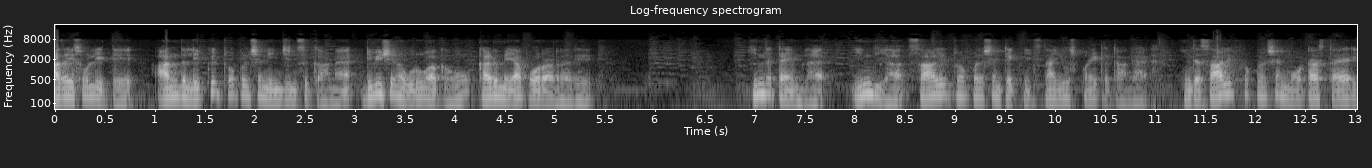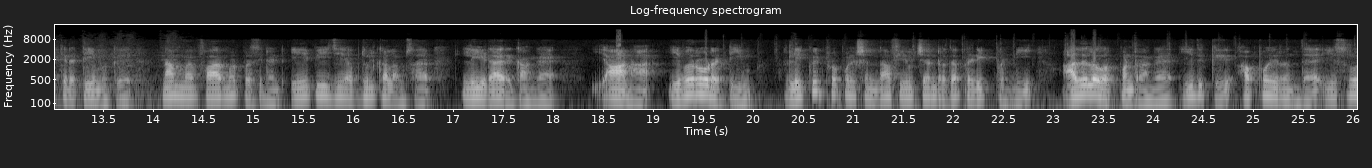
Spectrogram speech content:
அதை சொல்லிட்டு அந்த லிக்விட் ப்ரொபல்ஷன் இன்ஜின்ஸுக்கான டிவிஷனை உருவாக்கவும் கடுமையாக போராடுறாரு. இந்த டைமில் இந்தியா சாலிட் ப்ரொபல்ஷன் டெக்னிக்ஸ் தான் யூஸ் பண்ணிகிட்ருக்காங்க இருக்காங்க இந்த சாலிட் ப்ரொபல்ஷன் மோட்டார்ஸ் தயாரிக்கிற டீமுக்கு நம்ம former president APJ Abdul Kalam sir லீடாக இருக்காங்க. ஆனால் இவரோட டீம் லிக்விட் ப்ரொபல்ஷன் தான் ஃப்யூச்சர்ன்றதை ப்ரெடிக்ட் பண்ணி அதில் ஒர்க் பண்ணுறாங்க இதுக்கு அப்போ இருந்த இஸ்ரோ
